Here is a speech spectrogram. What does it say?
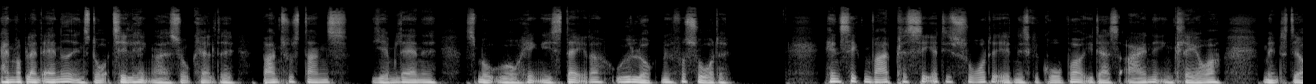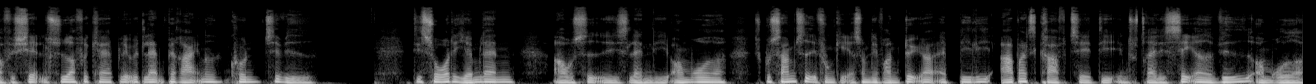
Han var blandt andet en stor tilhænger af såkaldte Bantustans hjemlande, små uafhængige stater, udelukkende for sorte. Hensigten var at placere de sorte etniske grupper i deres egne enklaver, mens det officielle Sydafrika blev et land beregnet kun til hvide. De sorte hjemlande, afsides områder, skulle samtidig fungere som leverandører af billig arbejdskraft til de industrialiserede hvide områder.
